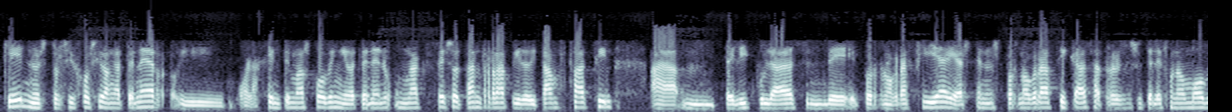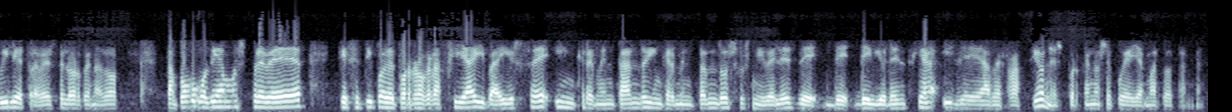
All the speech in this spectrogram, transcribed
que nuestros hijos iban a tener, y, o la gente más joven iba a tener un acceso tan rápido y tan fácil a mm, películas de pornografía y a escenas pornográficas a través de su teléfono móvil y a través del ordenador. Tampoco podíamos prever que ese tipo de pornografía iba a irse incrementando e incrementando sus niveles de, de, violencia y de aberraciones, porque no se puede llamar totalmente.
